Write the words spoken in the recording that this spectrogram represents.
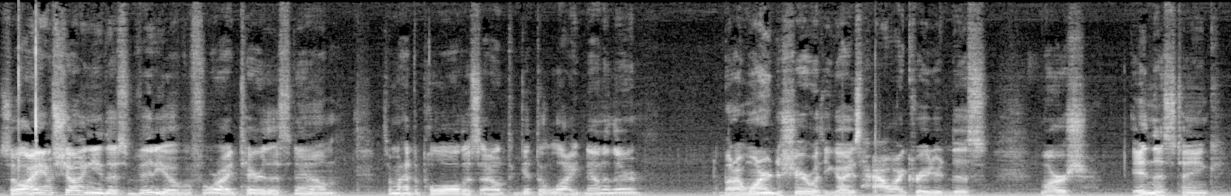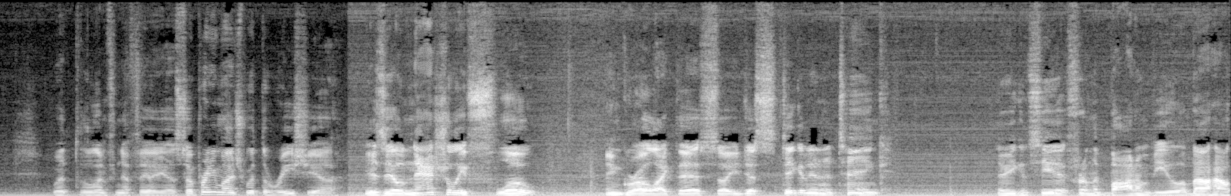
So I am showing you this video before I tear this down I'm gonna have to pull all this out to get the light down in there. But I wanted to share with you guys how I created this marsh in this tank with the limnophila. So pretty much with the Riccia is it'll naturally float and grow like this. So you just stick it in a tank. There you can see it from the bottom view about how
